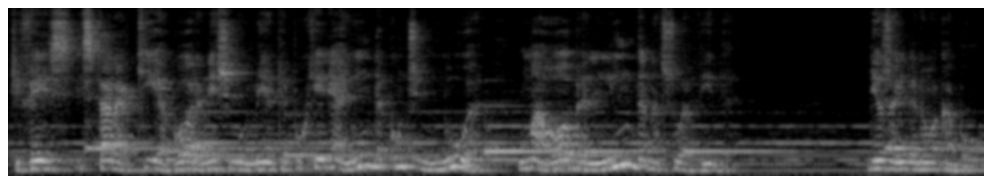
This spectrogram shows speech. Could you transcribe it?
te fez estar aqui agora, neste momento, é porque Ele ainda continua uma obra linda na sua vida. Deus ainda não acabou.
